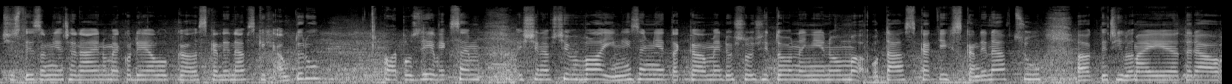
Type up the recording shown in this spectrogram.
čistě zaměřená jenom jako dialog skandinávských autorů ale později, jak jsem ještě navštěvovala jiné země, tak mi došlo, že to není jenom otázka těch skandinávců, kteří mají teda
